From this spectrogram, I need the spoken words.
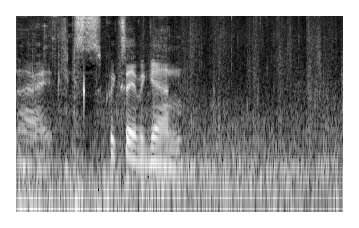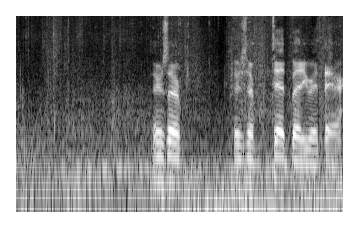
Alright, let's quick save again. There's our there's our dead buddy right there.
